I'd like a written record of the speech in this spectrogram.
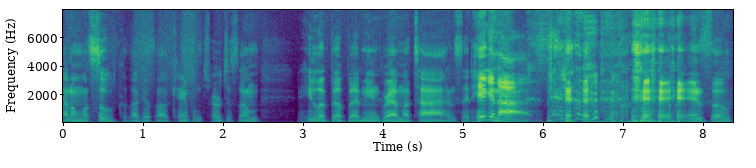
had on my suit because I guess I came from church or something. And he looked up at me and grabbed my tie and said, "Higginized," and so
